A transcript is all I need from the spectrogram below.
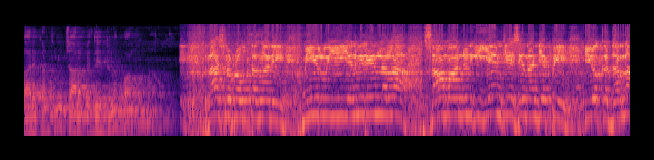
కార్యకర్తలు చాలా పెద్ద ఎత్తున పాల్గొన్నారు. రాష్ట్ర ప్రభుత్వం కానీ మీరు ఈ ఎనిమిదేళ్ళల్లా సామాన్యునికి ఏం చేసిందని చెప్పి ఈ యొక్క ధర్నా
